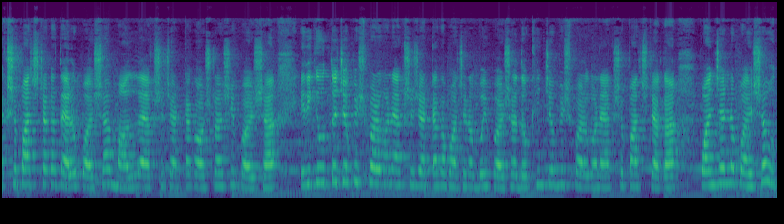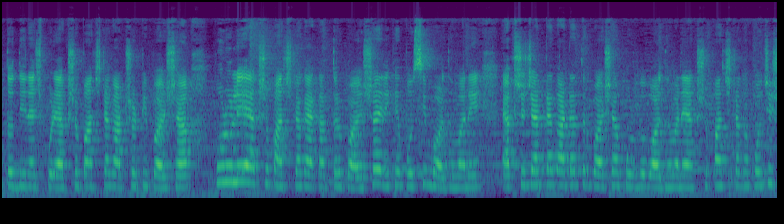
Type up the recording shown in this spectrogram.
একশো পাঁচ টাকা তেরো পয়সা মালদা একশো চার টাকা অষ্টআশি পয়সা। এদিকে উত্তর চব্বিশ পরগনা একশো চার টাকা পঁচানব্বই পয়সা, দক্ষিণ চব্বিশ পরগনা একশো পাঁচ টাকা পঞ্চান্ন পয়সা, উত্তর দিনাজপুরে একশো পাঁচ টাকা আটষট্টি পয়সা পুরুলিয়া একশো পাঁচ টাকা একাত্তর পয়সা এদিকে পশ্চিম বর্ধমানে একশো চার টাকা, আটাত্তর পয়সা, পূর্ব বর্ধমানে একশো পাঁচ টাকা, পঁচিশ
